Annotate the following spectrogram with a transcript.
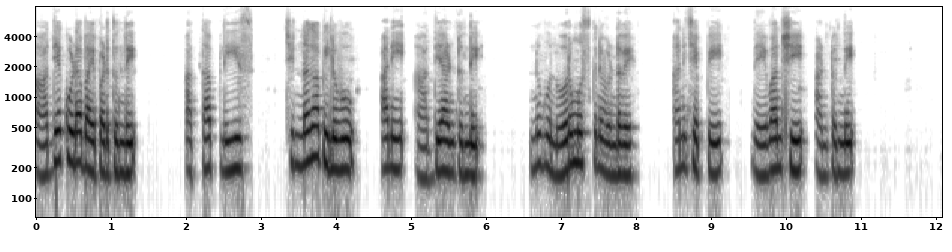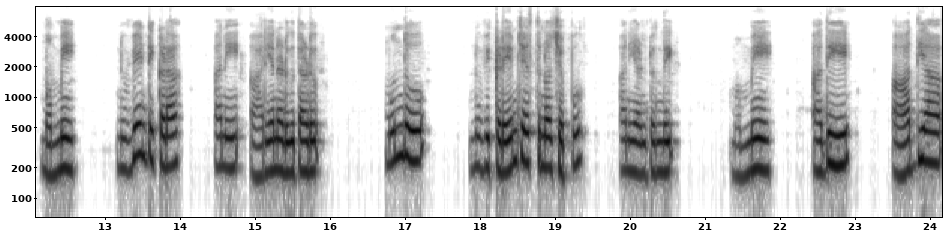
ఆద్య కూడా భయపడుతుంది. అత్త ప్లీజ్ చిన్నగా పిలువు అని ఆద్య అంటుంది. నువ్వు నోరు మూసుకుని ఉండవే అని చెప్పి దేవాన్షి అంటుంది. మమ్మీ నువ్వేంటిక్కడ? అని ఆర్యన్ అడుగుతాడు. ముందు నువ్విక్కడేం చేస్తున్నావు చెప్పు అని అంటుంది. మమ్మీ అది ఆద్య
